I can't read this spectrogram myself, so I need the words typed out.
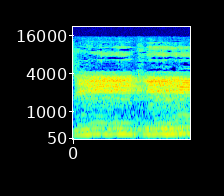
Seek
